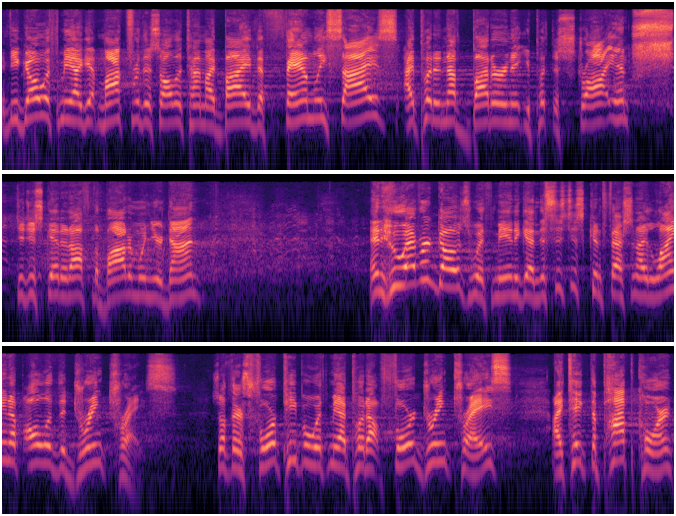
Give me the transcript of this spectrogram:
If you go with me, I get mocked for this all the time. I buy the family size. I put enough butter in it. You put the straw in to just get it off the bottom when you're done. And whoever goes with me, and again, this is just confession, I line up all of the drink trays. So if there's four people with me, I put out four drink trays. I take the popcorn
